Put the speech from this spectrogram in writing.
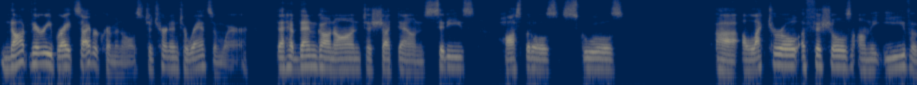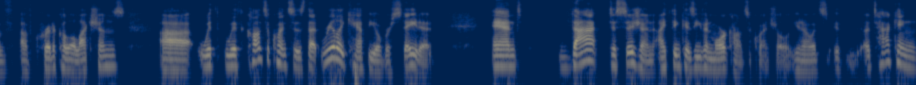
not very bright cyber criminals to turn into ransomware that have then gone on to shut down cities, hospitals, schools, uh, electoral officials on the eve of, of critical elections, uh, with with consequences that really can't be overstated. And that decision, I think, is even more consequential. You know, it's it, attacking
